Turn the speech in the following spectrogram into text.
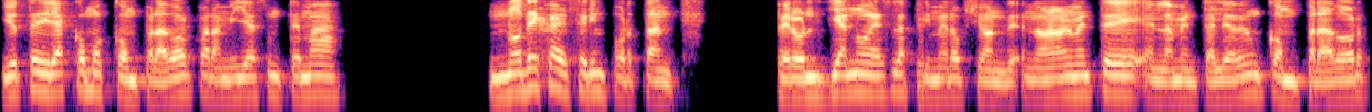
yo te diría como comprador, para mí ya es un tema, no deja de ser importante, pero ya no es la primera opción. Normalmente en la mentalidad de un comprador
